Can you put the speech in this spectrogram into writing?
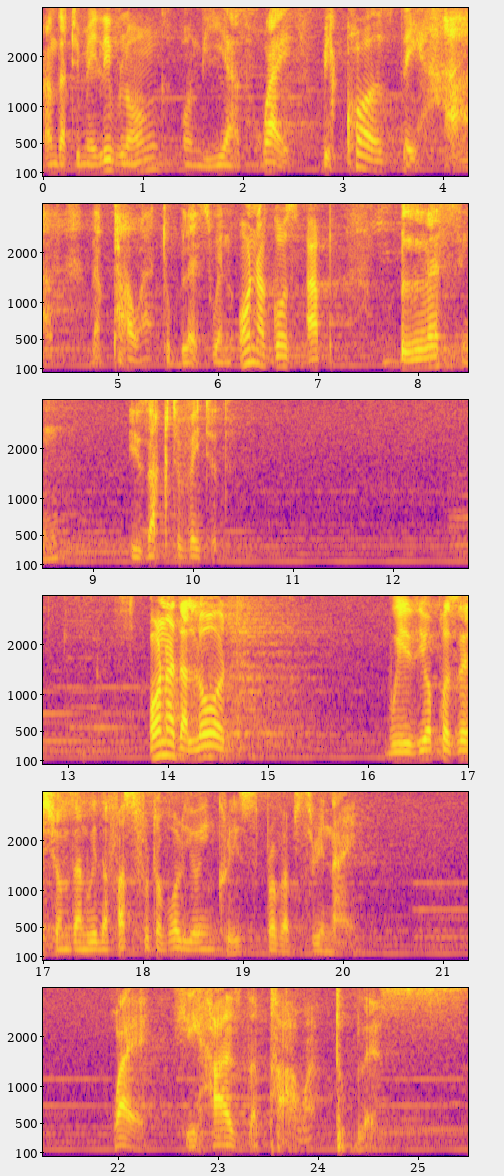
and that you may live long on the earth. Why? Because they have the power to bless. When honor goes up, blessing is activated. Honor the Lord with your possessions and with the first fruit of all your increase. Proverbs 3 9. Why? He has the power to bless.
